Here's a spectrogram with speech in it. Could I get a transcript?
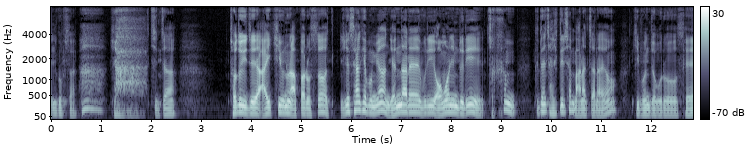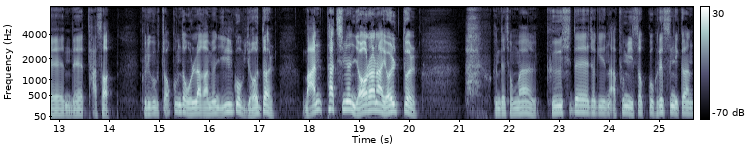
7살. 야, 진짜. 저도 이제 아이 키우는 아빠로서 이게 생각해 보면 옛날에 우리 어머님들이 참, 그때는 자식들이 참 많았잖아요. 기본적으로 셋, 넷, 다섯. 그리고 조금 더 올라가면 일곱, 여덟. 많다 치면 열하나, 열둘. 근데 정말 그 시대적인 아픔이 있었고 그랬으니까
